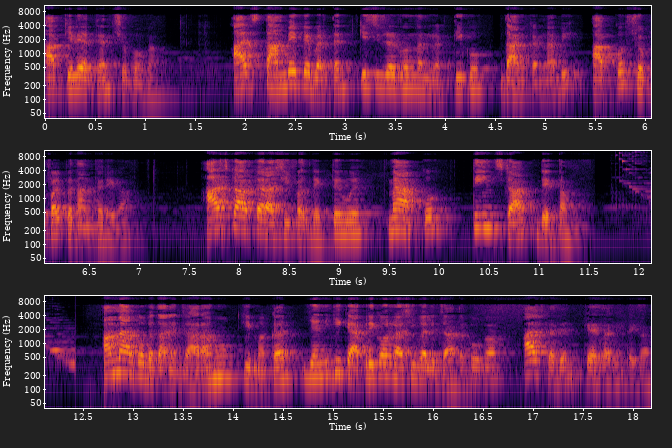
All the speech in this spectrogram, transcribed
आपके लिए अत्यंत शुभ होगा। आज तांबे के बर्तन किसी जरूरतमंद व्यक्ति को दान करना भी आपको शुभ फल प्रदान करेगा। आज का आपका राशिफल देखते हुए मैं आपको तीन स्टार देता हूँ। अब मैं आपको बताने जा रहा हूँ कि मकर यानी कि कैप्रिकॉन राशि वाले जातकों का आज का दिन कैसा बीतेगा।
